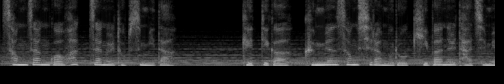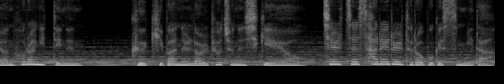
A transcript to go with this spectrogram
성장과 확장을 돕습니다. 개띠가 근면 성실함으로 기반을 다지면 호랑이띠는 그 기반을 넓혀주는 시기예요. 실제 사례를 들어보겠습니다.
